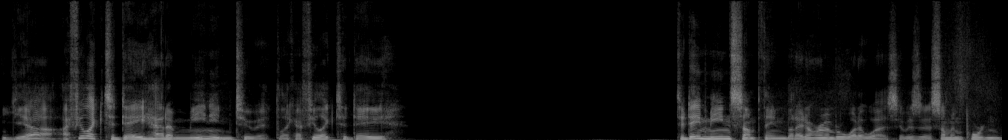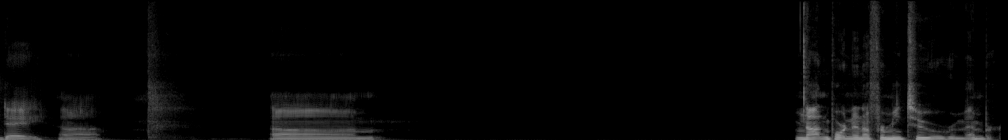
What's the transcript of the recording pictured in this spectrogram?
yeah, I feel like today had a meaning to it. Like I feel like today today means something, but I don't remember what it was. It was uh, some important day. Uh, um. not important enough for me to remember.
